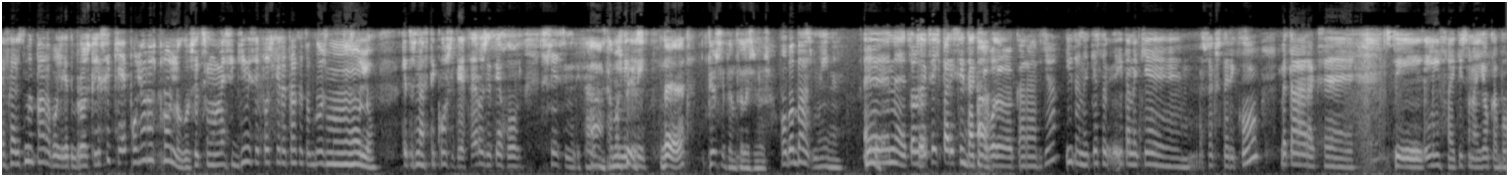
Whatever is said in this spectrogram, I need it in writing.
Ευχαριστούμε πάρα πολύ για την πρόσκληση και πολύ ωραίος πρόλογος. Έτσι μου με συγκίνησε πώς χαιρετάτε τον κόσμο όλο. Και τους ναυτικούς ιδιαίτερως γιατί έχω σχέση με τη θάλασσα. Α, θα από μας μικρή. πεις. Ναι, ε. ποιος ήταν θαλασσινός; Ο μπαμπάς μου είναι. Είναι. Ε, ναι, τώρα εντάξει έχει πάρει σύνταξη Α. από το καράβια. Ήτανε και, στο, ήτανε και στο εξωτερικό. Μετά άραξε στη Γλύφα εκεί στον Αγιόκαμπο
